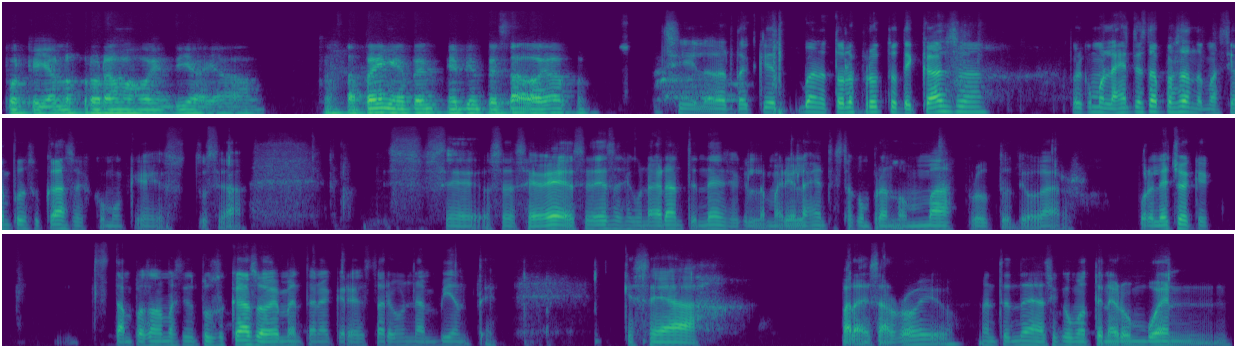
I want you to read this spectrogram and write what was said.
porque ya los programas hoy en día ya, hasta Paint es bien, es bien pesado ya. Pues. Sí, la verdad que, bueno, todos los productos de casa, pero como la gente está pasando más tiempo en su casa, es como que, es, o sea, se, o sea, se ve, esa es una gran tendencia, que la mayoría de la gente está comprando más productos de hogar. Por el hecho de que están pasando más tiempo en su casa, obviamente van a querer estar en un ambiente que sea para desarrollo, ¿me entendés? Así como tener un buen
